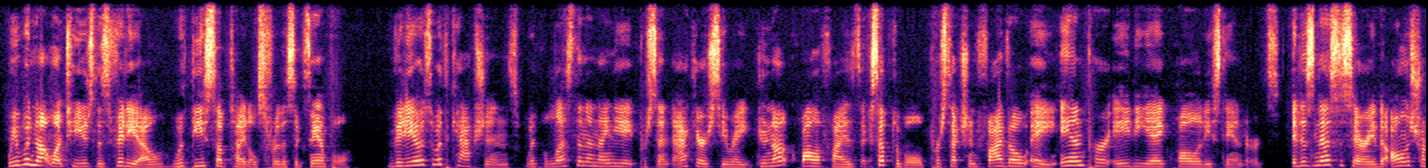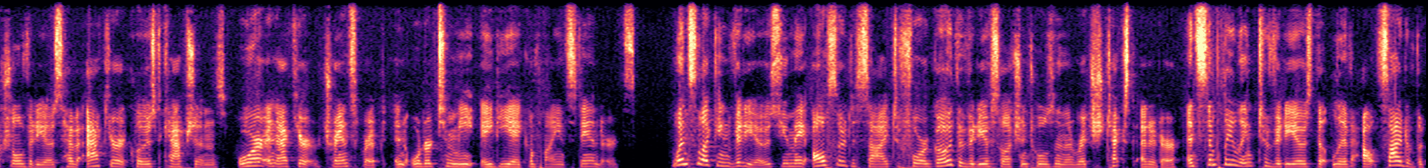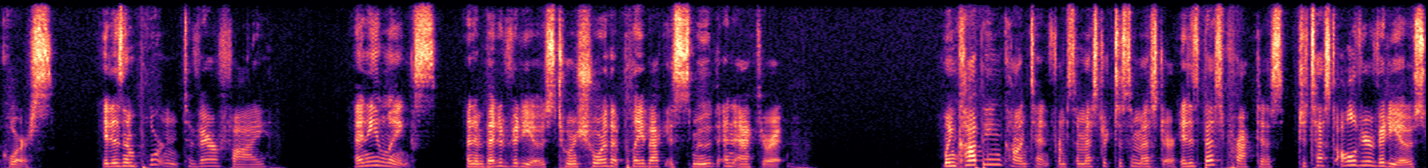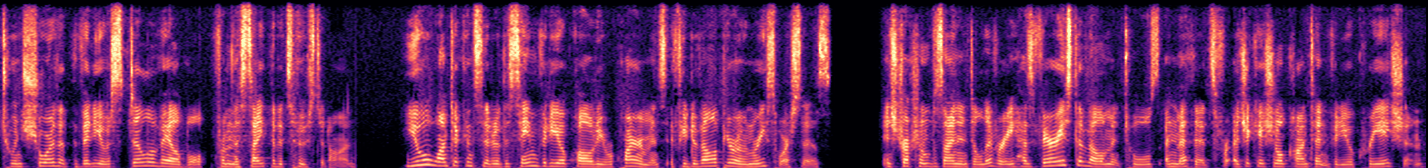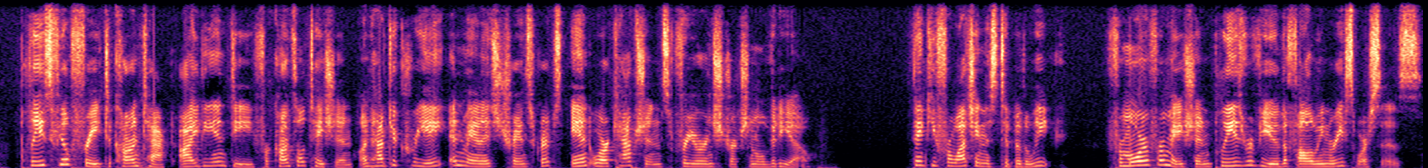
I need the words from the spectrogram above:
We would not want to use this video with these subtitles for this example. Videos with captions with less than a 98% accuracy rate do not qualify as acceptable per Section 508 and per ADA quality standards. It is necessary that all instructional videos have accurate closed captions or an accurate transcript in order to meet ADA compliance standards. When selecting videos, you may also decide to forego the video selection tools in the rich text editor and simply link to videos that live outside of the course. It is important to verify any links and embedded videos to ensure that playback is smooth and accurate. When copying content from semester to semester, it is best practice to test all of your videos to ensure that the video is still available from the site that it's hosted on. You will want to consider the same video quality requirements if you develop your own resources. Instructional Design and Delivery has various development tools and methods for educational content video creation. Please feel free to contact ID&D for consultation on how to create and manage transcripts and or captions for your instructional video. Thank you for watching this tip of the week. For more information, please review the following resources.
